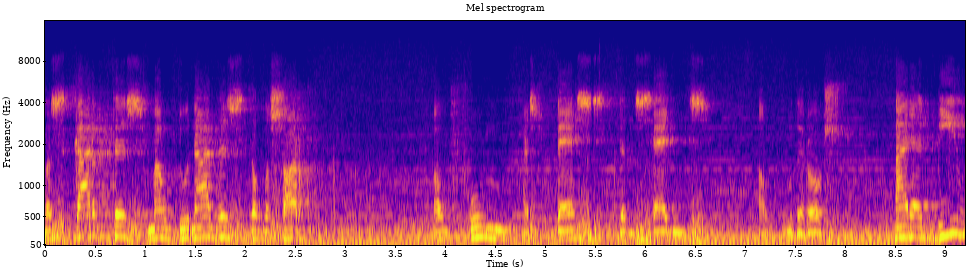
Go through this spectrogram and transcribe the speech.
les cartes maldonades de la sort, el fum espès d'encens, el poderós. Ara viu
